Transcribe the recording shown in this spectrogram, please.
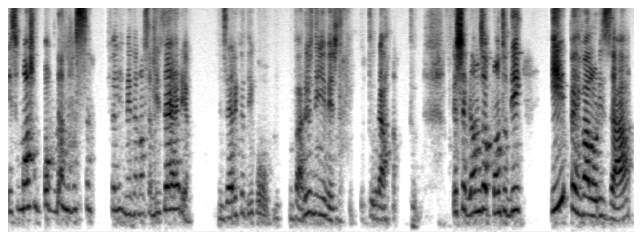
Isso mostra um pouco da nossa, felizmente, da nossa miséria. Miséria que eu digo em vários níveis, cultural. Porque chegamos ao ponto de hipervalorizar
